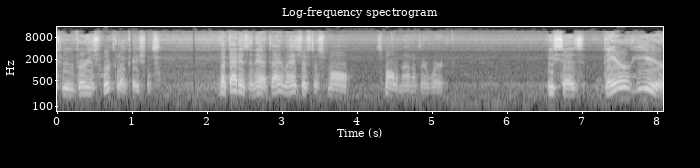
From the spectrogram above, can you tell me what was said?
to various work locations. But that isn't it. I mean, that's just a small, small amount of their work. He says they're here,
